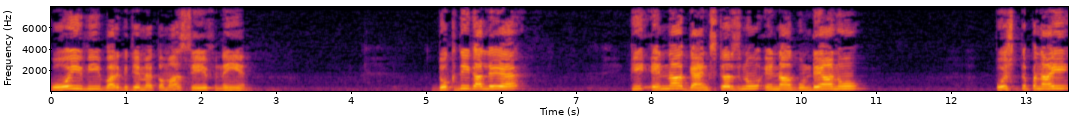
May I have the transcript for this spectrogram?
ਕੋਈ ਵੀ ਵਰਗ, ਜੇ ਮੈਂ ਕਹਾਂ ਸੇਫ ਨਹੀਂ ਹੈ। ਦੁੱਖ ਦੀ ਗੱਲ ਇਹ ਹੈ ਕਿ ਇਹਨਾਂ ਗੈਂਗਸਟਰਸ ਨੂੰ, ਇਹਨਾਂ ਗੁੰਡਿਆਂ ਨੂੰ ਪੁਸ਼ਤ ਪਨਾਈ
